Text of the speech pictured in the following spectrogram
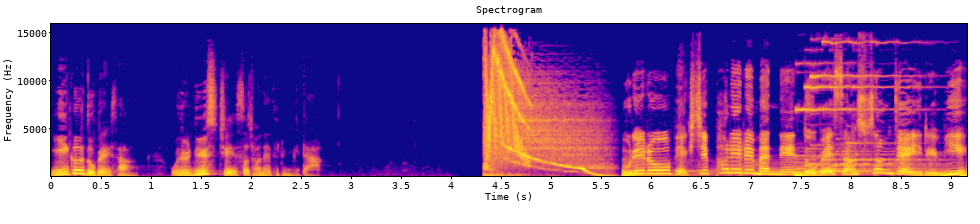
이그 노벨상. 오늘 뉴스지에서 전해드립니다. 올해로 118회를 맞는 노벨상 수상자의 이름이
